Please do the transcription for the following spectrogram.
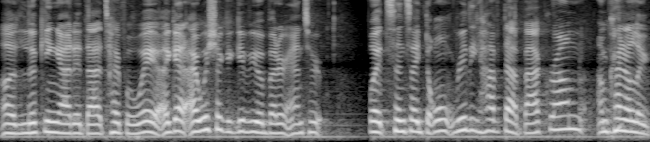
uh, looking at it that type of way. Again, I wish I could give you a better answer, but since I don't really have that background, I'm kind of like,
